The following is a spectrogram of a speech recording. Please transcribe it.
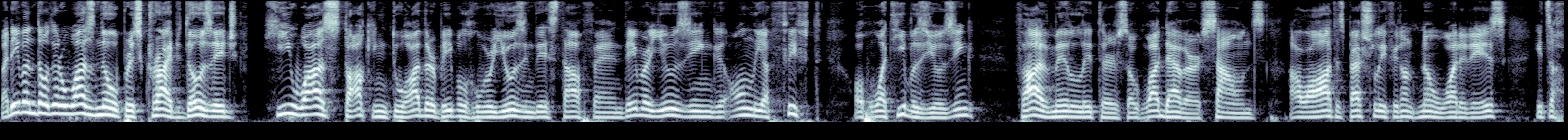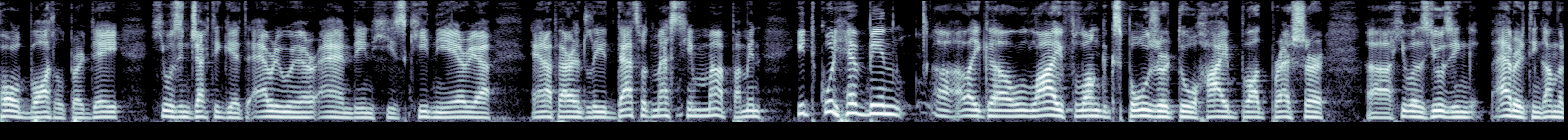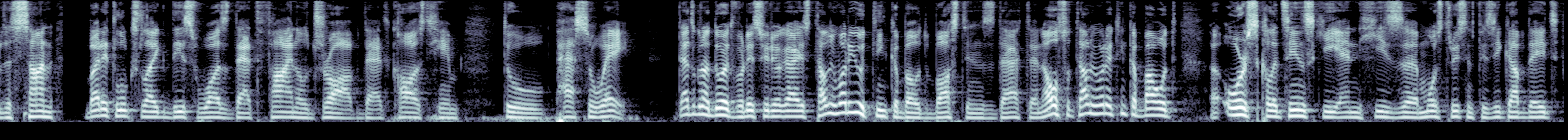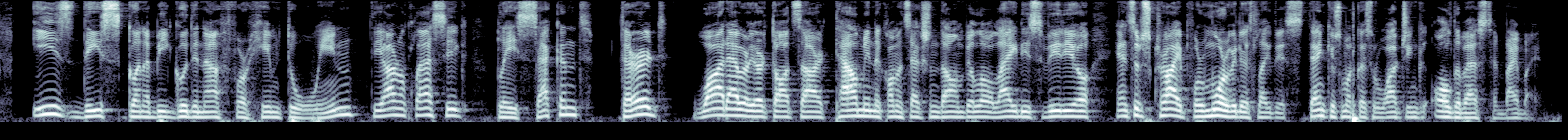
But even though there was no prescribed dosage, he was talking to other people who were using this stuff and they were using only a fifth of what he was using. 5 milliliters of whatever sounds a lot, especially if you don't know what it is. It's a whole bottle per day. He was injecting it everywhere and in his kidney area, and apparently that's what messed him up. I mean, it could have been uh, like a lifelong exposure to high blood pressure. Uh, he was using everything under the sun but it looks like this was that final drop that caused him to pass away. That's gonna do it for this video guys. Tell me what do you think about Bostin's death and also tell me what you think about uh, Urs and his uh, most recent physique updates. Is this gonna be good enough for him to win the Arnold Classic, place second, third? Whatever your thoughts are, tell me in the comment section down below, like this video and subscribe for more videos like this. Thank you so much guys for watching, all the best and bye bye.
